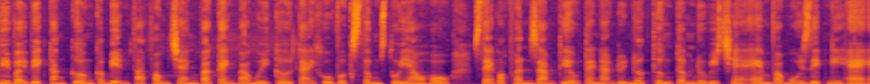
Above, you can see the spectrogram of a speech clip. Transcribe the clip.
Vì vậy việc tăng cường các biện pháp phòng tránh và cảnh báo nguy cơ tại khu vực sông suối ao hồ sẽ góp phần giảm thiểu tai nạn đuối nước thương tâm đối với trẻ em vào mỗi dịp nghỉ hè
